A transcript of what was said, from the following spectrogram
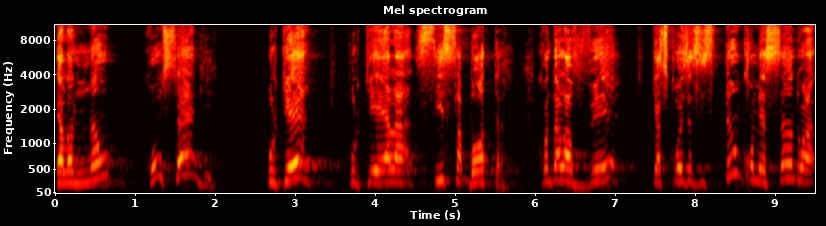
Ela não consegue. Por quê? Porque ela se sabota. Quando ela vê que as coisas estão começando a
